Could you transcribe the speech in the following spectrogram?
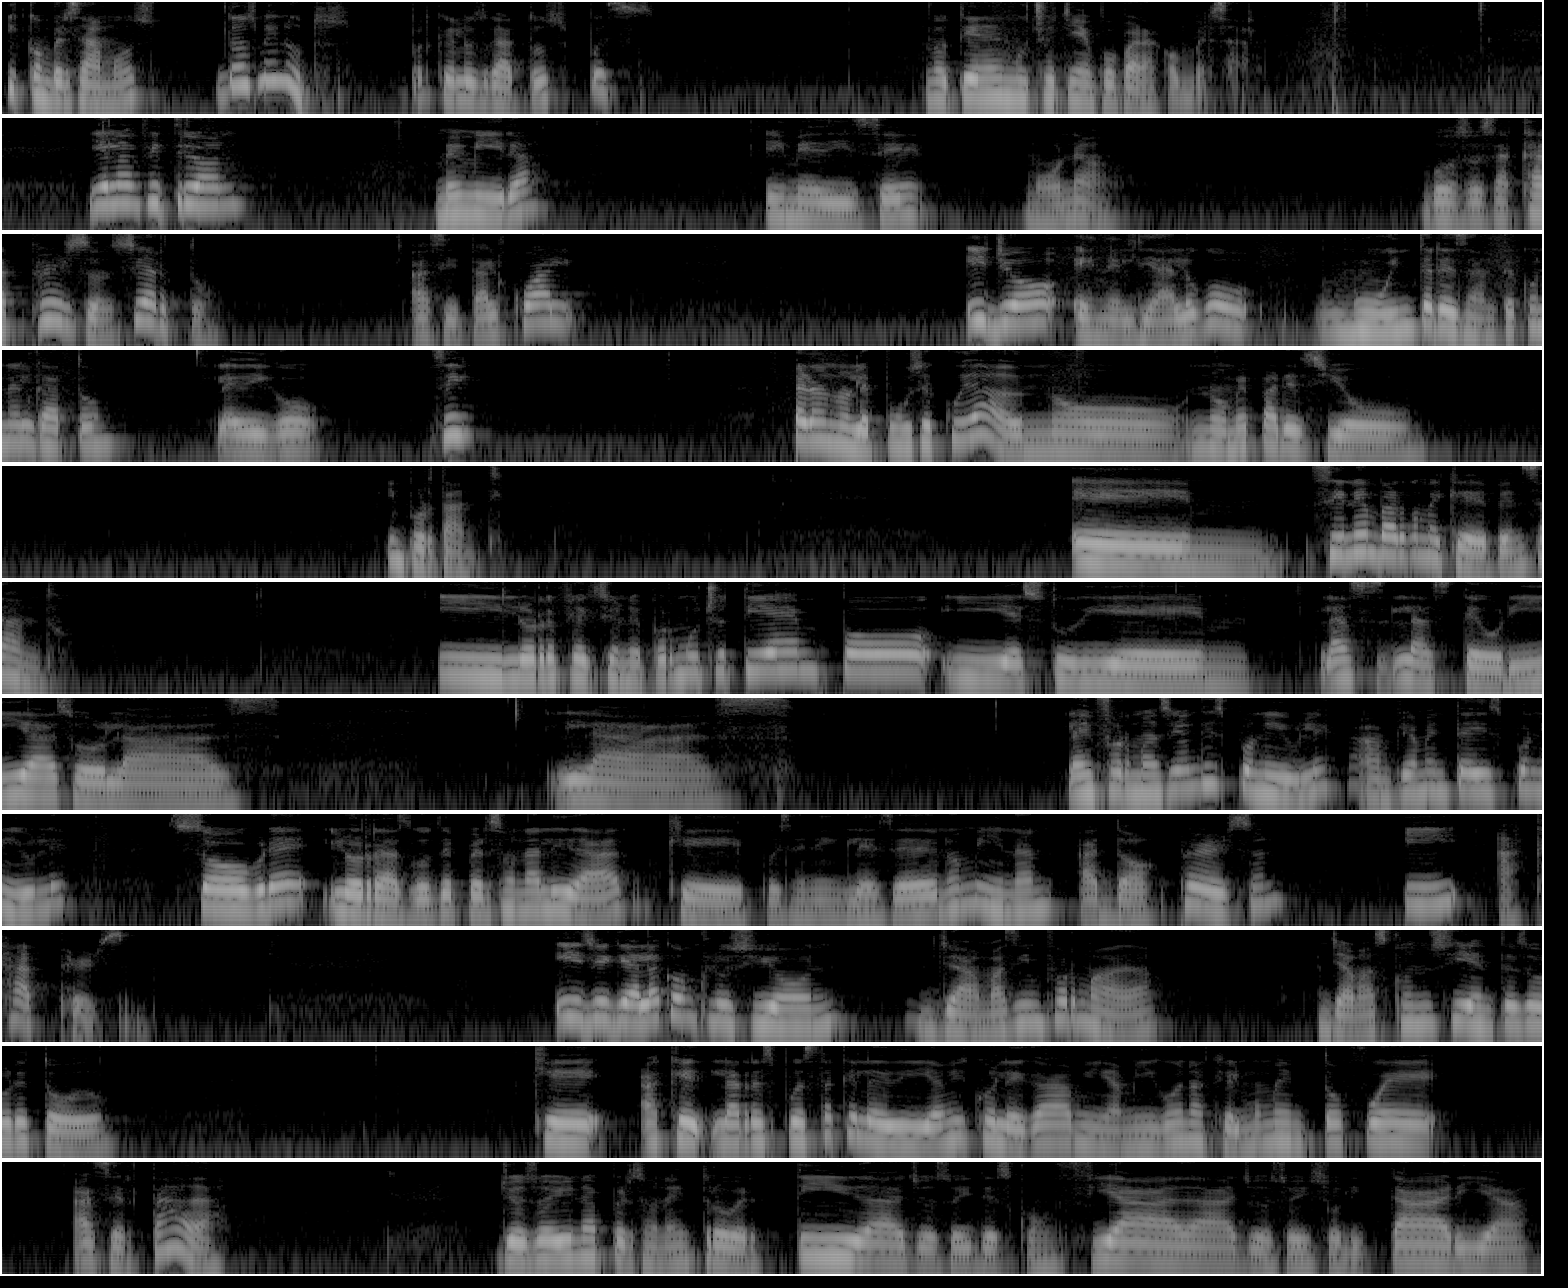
Y conversamos dos minutos, porque los gatos pues no tienen mucho tiempo para conversar. Y el anfitrión me mira y me dice, Mona, vos sos a cat person, ¿cierto? Así tal cual. Y yo, en el diálogo muy interesante con el gato, le digo, sí, pero no le puse cuidado, no, no me pareció importante. Em, sin embargo, me quedé pensando y lo reflexioné por mucho tiempo y estudié las, las teorías o las, las, la información disponible, ampliamente disponible, sobre los rasgos de personalidad que pues en inglés se denominan a dog person y a cat person. Y llegué a la conclusión, ya más informada, ya más consciente sobre todo, que, que la respuesta que le di a mi colega, a mi amigo en aquel momento fue acertada. Yo soy una persona introvertida, yo soy desconfiada, yo soy solitaria,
